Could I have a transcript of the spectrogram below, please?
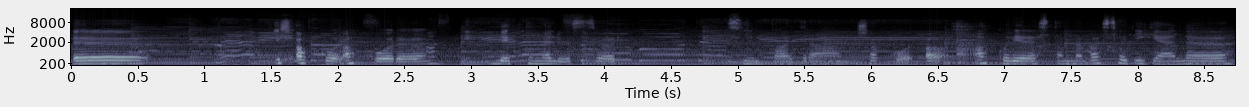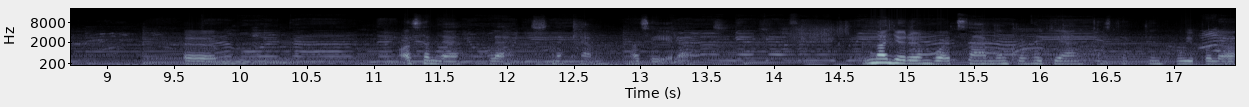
Ö, és akkor, akkor léptem először színpadra, és akkor, a, akkor éreztem meg azt, hogy igen, ö, ö, a zene lett nekem az élet. Nagy öröm volt számunkra, hogy jelentkeztettünk újból a,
